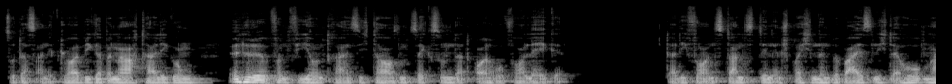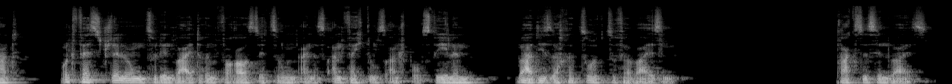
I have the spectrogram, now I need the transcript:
so dass eine Gläubigerbenachteiligung in Höhe von 34.600 Euro vorläge. Da die Vorinstanz den entsprechenden Beweis nicht erhoben hat und Feststellungen zu den weiteren Voraussetzungen eines Anfechtungsanspruchs fehlen, war die Sache zurückzuverweisen. Praxishinweis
